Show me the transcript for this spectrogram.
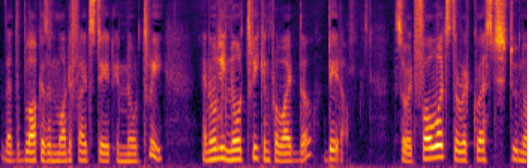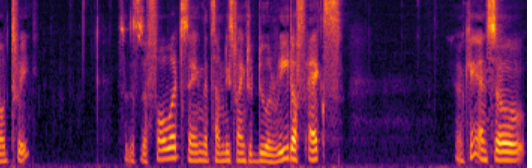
that the block is in modified state in node 3, and only node 3 can provide the data. So it forwards the request to node 3. So this is a forward saying that somebody's trying to do a read of X. Okay, and so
